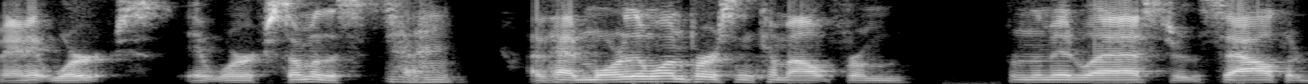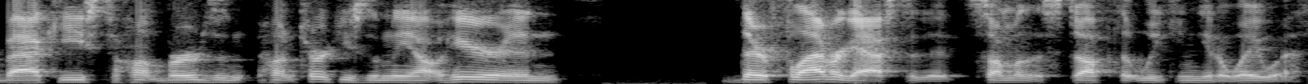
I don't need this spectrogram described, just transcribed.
man it works it works some of the mm-hmm. I've had more than one person come out from from the Midwest or the South or back east to hunt birds and hunt turkeys with me out here, and they're flabbergasted at some of the stuff that we can get away with.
